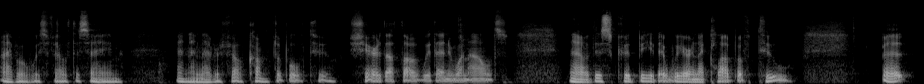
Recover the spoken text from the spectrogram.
I've always felt the same, and I never felt comfortable to share that thought with anyone else. Now, this could be that we're in a club of two, but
